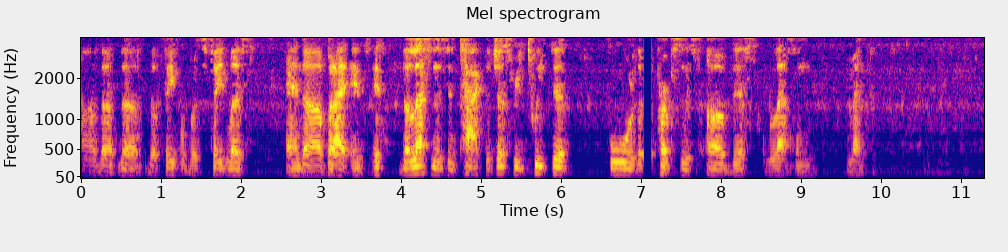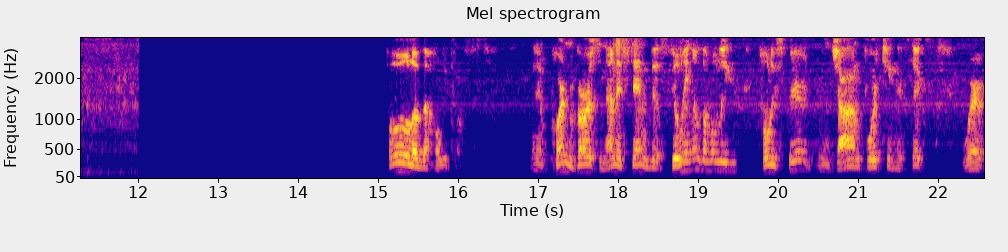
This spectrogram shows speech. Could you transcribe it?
uh, the the the faithful versus faithless and uh, but I it's it the lesson is intact. I just retweaked it for the purposes of this lesson. Amen. Full of the Holy Ghost an important verse in understanding this filling of the Holy Holy Spirit in John 14 and 6, where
